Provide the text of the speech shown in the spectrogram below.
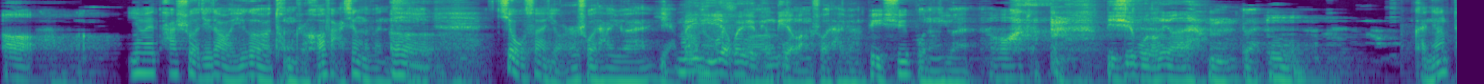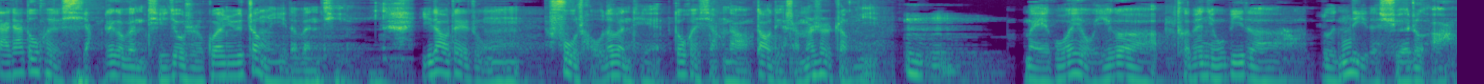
啊。因为它涉及到一个统治合法性的问题。嗯就算有人说他冤，也媒体也会给屏蔽了不能说他冤，必须不能冤。哦，必须不能冤。嗯，对，嗯肯定大家都会想这个问题，就是关于正义的问题。一到这种复仇的问题，都会想到到底什么是正义。嗯嗯美国有一个特别牛逼的伦理的学者啊，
